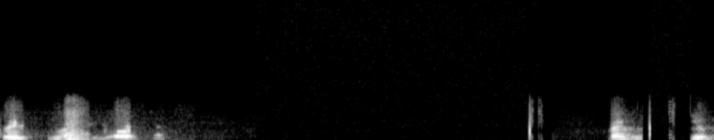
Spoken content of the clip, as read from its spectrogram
Great mercy, Lord. Thank you.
